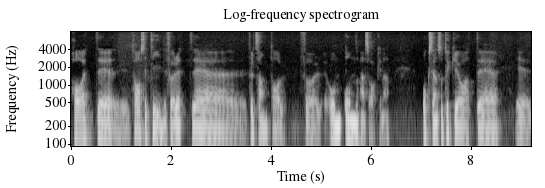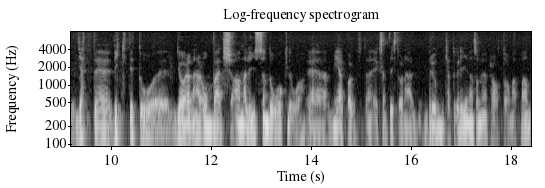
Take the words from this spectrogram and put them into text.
ha ett, eh, ta sig tid för ett, eh, för ett samtal för, om, om de här sakerna. Och sen så tycker jag att eh, eh, jätteviktigt att eh, göra den här omvärldsanalysen då och då eh, med hjälp av den, exempelvis då den här Brumkategorierna som jag pratade om. Att man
